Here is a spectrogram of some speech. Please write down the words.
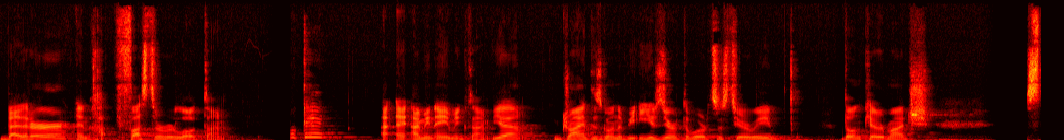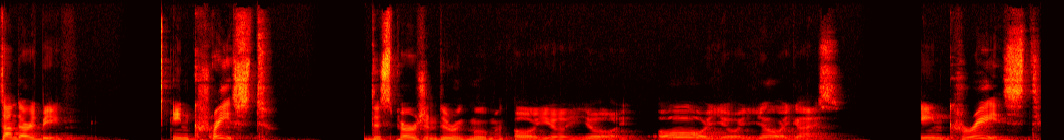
better and faster reload time. Okay, I, I, mean aiming time. Yeah, grind is going to be easier towards the steer V. Don't care much. Standard B, increased dispersion during movement. Oh yo yo, oh yo yo, guys, increased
